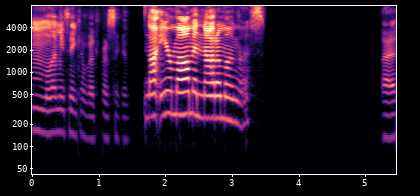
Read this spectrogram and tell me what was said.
Hmm, let me think of it for a second. Not your mom and not among us. Uh,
